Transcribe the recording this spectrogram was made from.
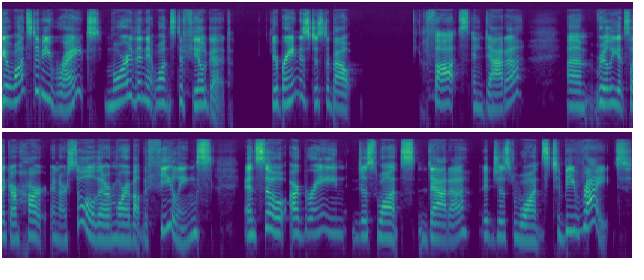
It wants to be right more than it wants to feel good. Your brain is just about thoughts and data. Um, really, it's like our heart and our soul that are more about the feelings. And so our brain just wants data, it just wants to be right.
